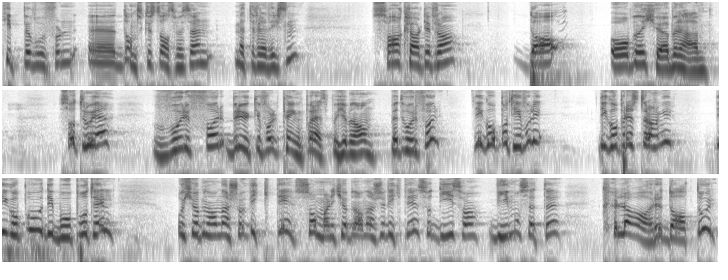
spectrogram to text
tipper hvorfor den eh, danske statsministeren Mette Fredriksen sa klart ifra da åpner København. Så tror jeg Hvorfor bruker folk penger på å reise på København? Vet du hvorfor? De går på tivoli. De går på restauranter. De, på, de bor på hotell. Og København er så viktig. Sommeren i København er så viktig. Så de sa vi må sette klare datoer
